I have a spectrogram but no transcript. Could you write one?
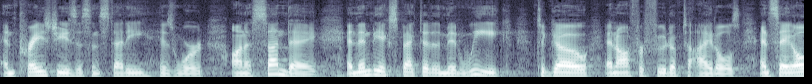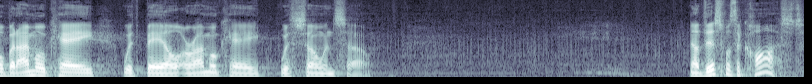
and praise Jesus and study his word on a Sunday and then be expected in the midweek to go and offer food up to idols and say, oh, but I'm okay with Baal or I'm okay with so and so. Now, this was a cost.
